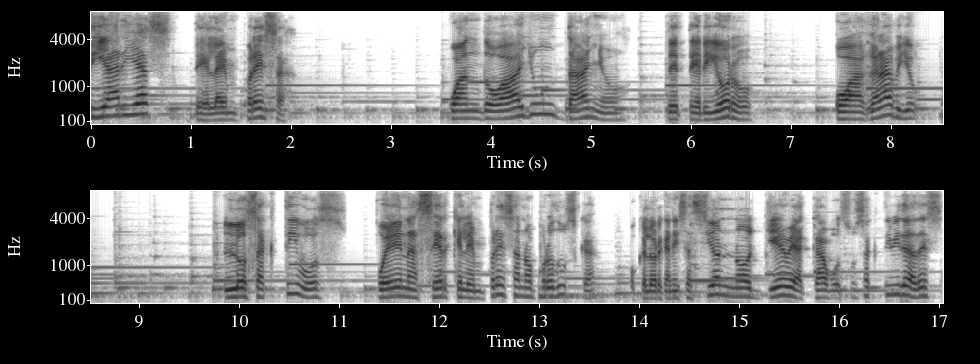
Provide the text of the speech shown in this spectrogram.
diarias de la empresa. Cuando hay un daño, deterioro o agravio, los activos pueden hacer que la empresa no produzca que la organización no lleve a cabo sus actividades.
